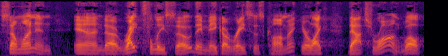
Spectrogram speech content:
someone, and, and uh, rightfully so, they make a racist comment, you're like, that's wrong. Well,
